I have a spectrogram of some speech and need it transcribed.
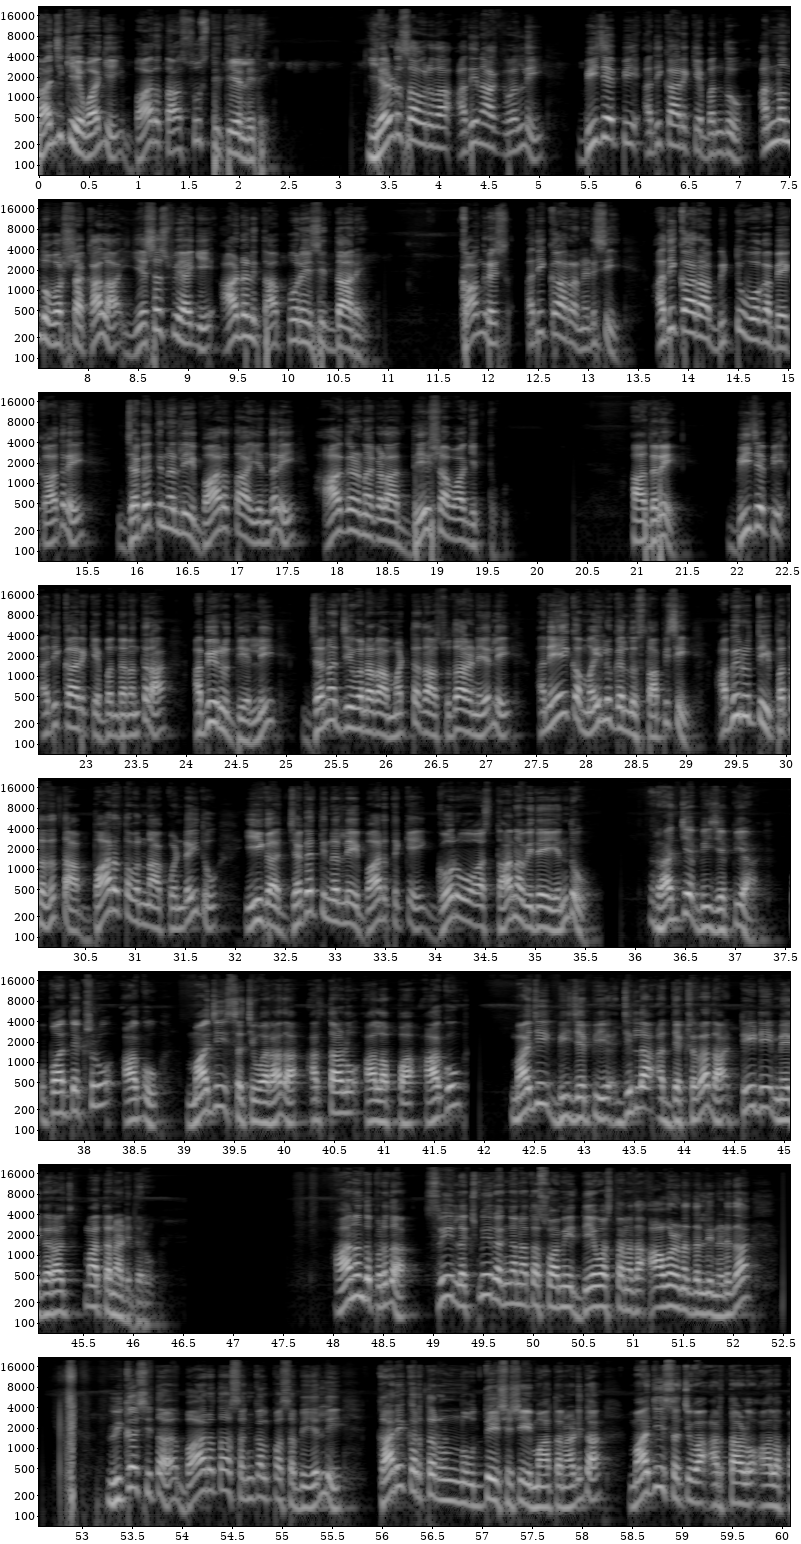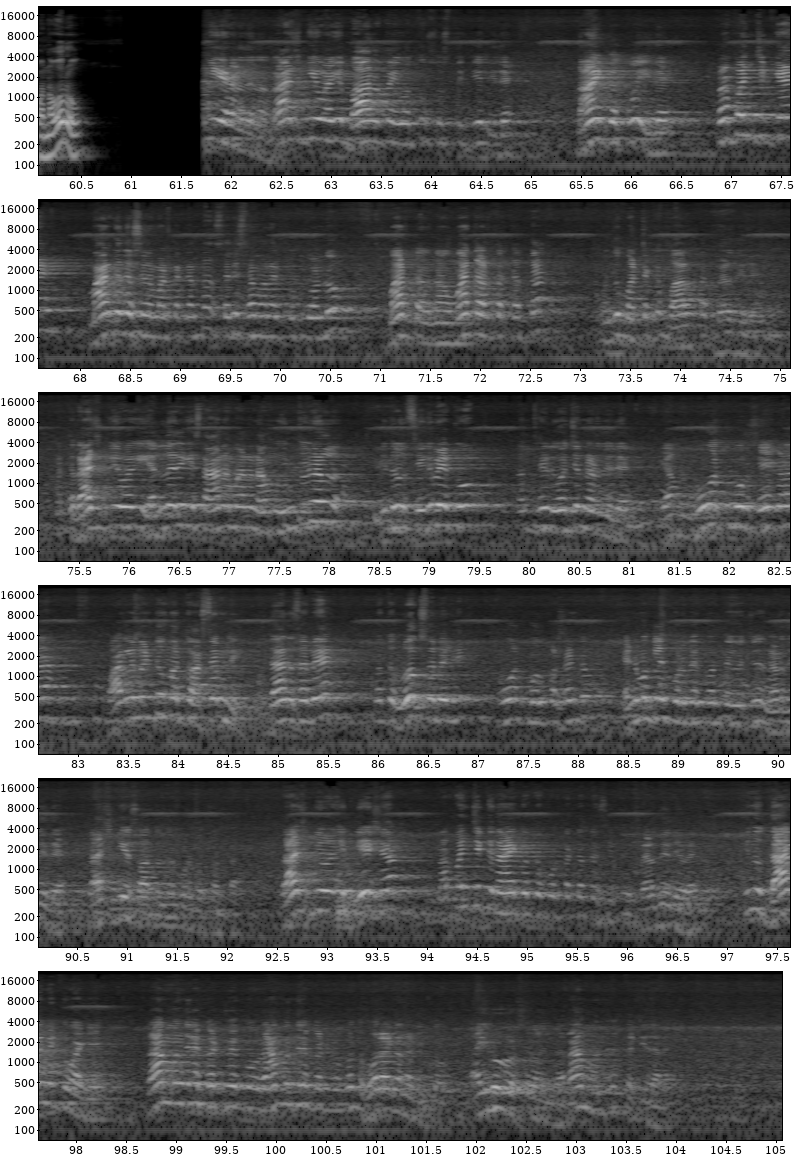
ರಾಜಕೀಯವಾಗಿ ಭಾರತ ಸುಸ್ಥಿತಿಯಲ್ಲಿದೆ. ಎರಡು ಸಾವಿರದ ಹದಿನಾಲ್ಕರಲ್ಲಿ ಬಿ ಜೆ ಪಿ ಅಧಿಕಾರಕ್ಕೆ ಬಂದು ಹನ್ನೊಂದು ವರ್ಷ ಕಾಲ ಯಶಸ್ವಿಯಾಗಿ ಆಡಳಿತ ಪೂರೈಸಿದ್ದಾರೆ. ಕಾಂಗ್ರೆಸ್ ಅಧಿಕಾರ ನಡೆಸಿ ಅಧಿಕಾರ ಬಿಟ್ಟು ಹೋಗಬೇಕಾದರೆ ಜಗತ್ತಿನಲ್ಲಿ ಭಾರತ ಎಂದರೆ ಆಗರಣಗಳ ದೇಶವಾಗಿತ್ತು. ಆದರೆ ಬಿ ಜೆ ಪಿ ಅಧಿಕಾರಕ್ಕೆ ಬಂದ ನಂತರ ಅಭಿವೃದ್ಧಿಯಲ್ಲಿ ಜನಜೀವನರ ಮಟ್ಟದ ಸುಧಾರಣೆಯಲ್ಲಿ ಅನೇಕ ಮೈಲುಗಲ್ಲು ಸ್ಥಾಪಿಸಿ ಅಭಿವೃದ್ಧಿ ಪಥದತ್ತ ಭಾರತವನ್ನು ಕೊಂಡೊಯ್ದು ಈಗ ಜಗತ್ತಿನಲ್ಲೇ ಭಾರತಕ್ಕೆ ಗೌರವ ಸ್ಥಾನವಿದೆ ಎಂದು ರಾಜ್ಯ ಬಿಜೆಪಿಯ ಉಪಾಧ್ಯಕ್ಷರು ಹಾಗೂ ಮಾಜಿ ಸಚಿವರಾದ ಅರ್ತಾಳು ಹಾಲಪ್ಪ ಹಾಗೂ ಮಾಜಿ ಬಿಜೆಪಿ ಜಿಲ್ಲಾ ಅಧ್ಯಕ್ಷರಾದ ಟಿ ಡಿ ಮೇಘರಾಜ್ ಮಾತನಾಡಿದರು. ಆನಂದಪುರದ ಶ್ರೀ ಲಕ್ಷ್ಮೀ ರಂಗನಾಥ ಸ್ವಾಮಿ ದೇವಸ್ಥಾನದ ಆವರಣದಲ್ಲಿ ನಡೆದ ವಿಕಸಿತ ಭಾರತ ಸಂಕಲ್ಪ ಸಭೆಯಲ್ಲಿ ಕಾರ್ಯಕರ್ತರನ್ನು ಉದ್ದೇಶಿಸಿ ಮಾತನಾಡಿದ ಮಾಜಿ ಸಚಿವ ಅರ್ತಾಳು ಹೇಳಿದೆ ರಾಜಕೀಯವಾಗಿ ಭಾರತ ಇವತ್ತು ಸುಸ್ಥಿತಿಯಲ್ಲಿದೆ ನಾಯಕತ್ವ ಇದೆ. ಪ್ರಪಂಚಕ್ಕೆ ಮಾರ್ಗದರ್ಶನ ಮಾಡ್ತಕ್ಕಂಥ ಸರಿಸಮಾನ ಕೂತ್ಕೊಂಡು ಮಾಡ್ತಾ, ನಾವು ಮಾತಾಡ್ತಕ್ಕಂಥ ಒಂದು ಮಟ್ಟಕ್ಕೆ ಭಾರತ ಬೆಳೆದಿದೆ. ಮತ್ತು ರಾಜಕೀಯವಾಗಿ ಎಲ್ಲರಿಗೆ ಸ್ಥಾನಮಾನ, ನಮ್ಮ ಇಂಟರ್ನಲ್ ಇದು ಸಿಗಬೇಕು ಅಂತ ಹೇಳಿ ಯೋಚನೆ ನಡೆದಿದೆ. ಮೂವತ್ತ್ಮೂರು ಶೇಕಡ ಪಾರ್ಲಿಮೆಂಟು ಮತ್ತು ಅಸೆಂಬ್ಲಿ, ವಿಧಾನಸಭೆ ಮತ್ತು ಲೋಕಸಭೆಯಲ್ಲಿ ಮೂವತ್ತ್ಮೂರು ಪರ್ಸೆಂಟು ಹೆಣ್ಮಕ್ಳಿಗೆ ಕೊಡಬೇಕು ಅಂತ ಯೋಚನೆ ನಡೆದಿದೆ. ರಾಜಕೀಯ ಸ್ವಾತಂತ್ರ್ಯ ಕೊಡಬೇಕು ಅಂತ. ರಾಜಕೀಯವಾಗಿ ದೇಶ ಪ್ರಪಂಚಕ್ಕೆ ನಾಯಕತ್ವ ಕೊಡ್ತಕ್ಕಂಥ ಸ್ಥಿತಿ ಬೆಳೆದಿದ್ದೇವೆ. ಇನ್ನು ಧಾರ್ಮಿಕವಾಗಿ ರಾಮ ಮಂದಿರ ಕಟ್ಟಬೇಕು, ರಾಮ ಮಂದಿರ ಕಟ್ಟಬೇಕು ಅಂತ ಹೋರಾಟ ನಡೀತು. ಐನೂರು ವರ್ಷಗಳಿಂದ ರಾಮ ಮಂದಿರ ಕಟ್ಟಿದ್ದಾರೆ.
